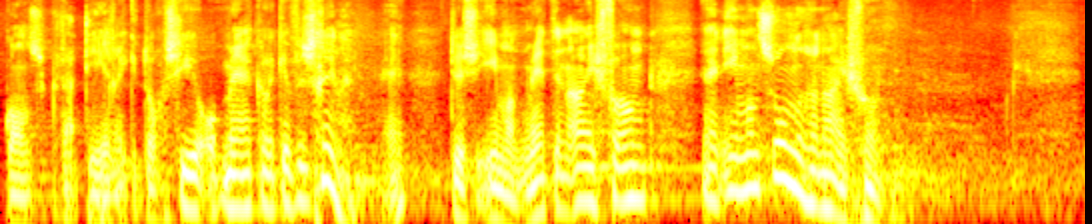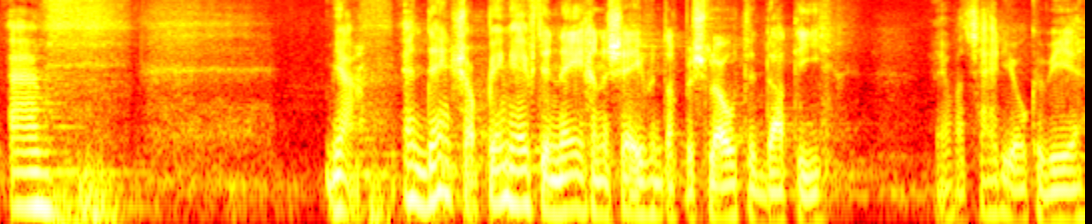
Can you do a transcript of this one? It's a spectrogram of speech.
constateer ik toch zeer opmerkelijke verschillen. Tussen iemand met een iPhone en iemand zonder een iPhone. Uh, ja, en Deng Xiaoping heeft in 1979 besloten dat hij... Wat zei hij ook alweer?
